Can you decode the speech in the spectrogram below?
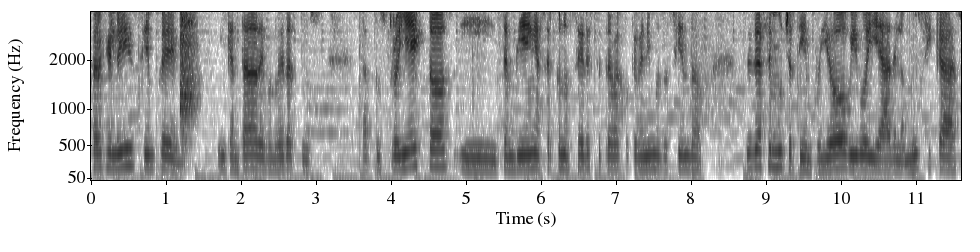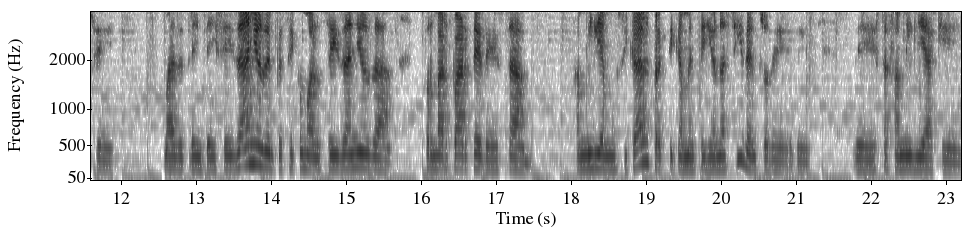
Jorge Luis. Siempre encantada de volver a tus, a tus proyectos y también hacer conocer este trabajo que venimos haciendo desde hace mucho tiempo. Yo vivo ya de la música hace más de 36 años. Empecé como a los 6 años a formar parte de esta familia musical. Prácticamente yo nací dentro de de esta familia que,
